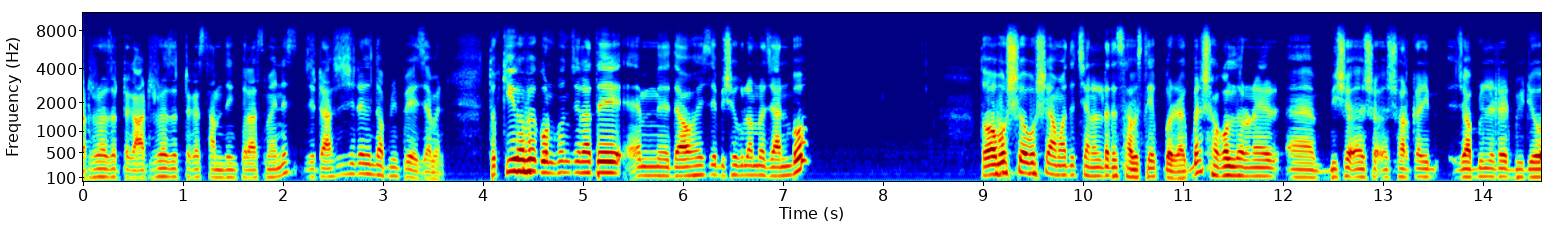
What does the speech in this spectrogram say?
আঠেরো হাজার টাকা, আঠেরো হাজার টাকা সামথিং প্লাস মাইনাস যেটা আসে সেটা কিন্তু আপনি পেয়ে যাবেন। তো কীভাবে কোন কোন জেলাতে দেওয়া হয়েছে বিষয়গুলো আমরা জানব। তো অবশ্যই অবশ্যই আমাদের চ্যানেলটাতে সাবস্ক্রাইব করে রাখবেন। সকল ধরনের বিষয় সরকারি জব রিলেটেড ভিডিও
